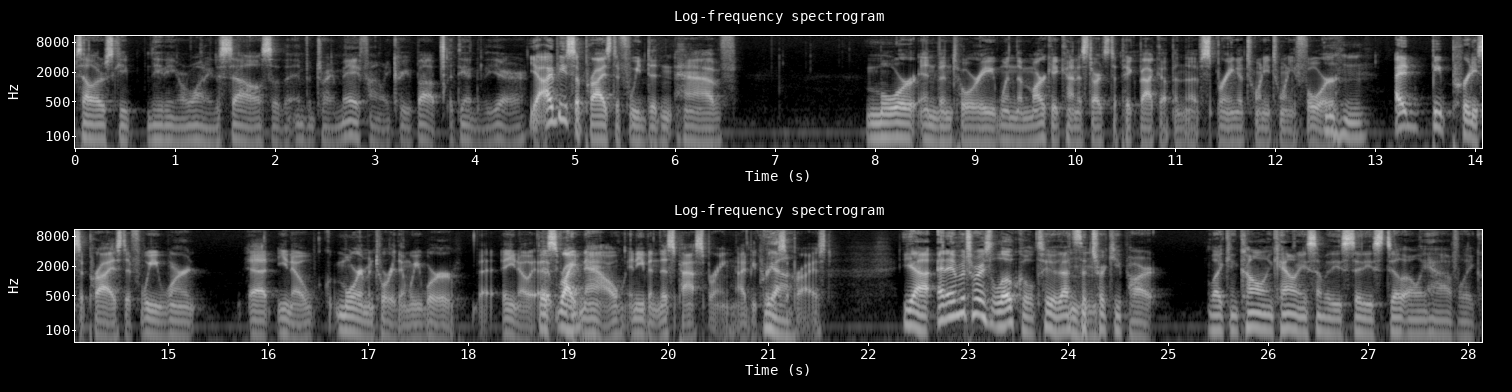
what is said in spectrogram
sellers keep needing or wanting to sell, so the inventory may finally creep up at the end of the year. Yeah, I'd be surprised if we didn't have more inventory when the market kind of starts to pick back up in the spring of 2024. Mm-hmm. I'd be pretty surprised if we weren't at you know more inventory than we were uh, you know uh, right now and even this past spring. I'd be pretty Yeah. surprised. Yeah, and inventory is local too. That's Mm-hmm. the tricky part. Like in Collin County, some of these cities still only have like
